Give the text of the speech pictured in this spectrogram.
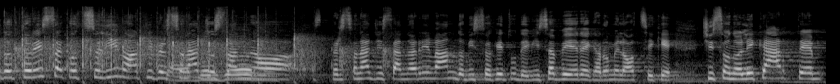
Dottoressa Cozzolino, altri personaggi stanno, personaggi stanno arrivando, visto che tu devi sapere, caro Melozzi, che ci sono le carte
